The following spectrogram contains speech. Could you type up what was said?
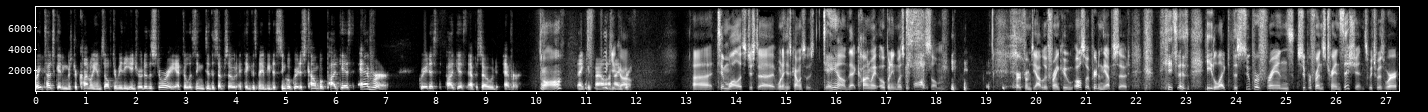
Great touch getting Mr. Conway himself to read the intro to the story. After listening to this episode, I think this may be the single greatest comic book podcast ever. Greatest podcast episode ever. Aw. Thank you, Kyle. Thank you, Kyle. Uh, Tim Wallace just uh, one of his comments was, "Damn, that Conway opening was awesome." Heard from Diablo Frank, who also appeared in the episode. he says he liked the Super Friends Super Friends transitions, which was where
